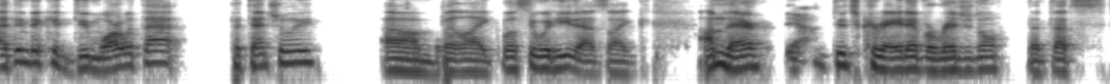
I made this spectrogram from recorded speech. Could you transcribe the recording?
I think they could do more with that potentially. Um, but like we'll see what he does. Like I'm there. Yeah. it's creative, original. That that's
